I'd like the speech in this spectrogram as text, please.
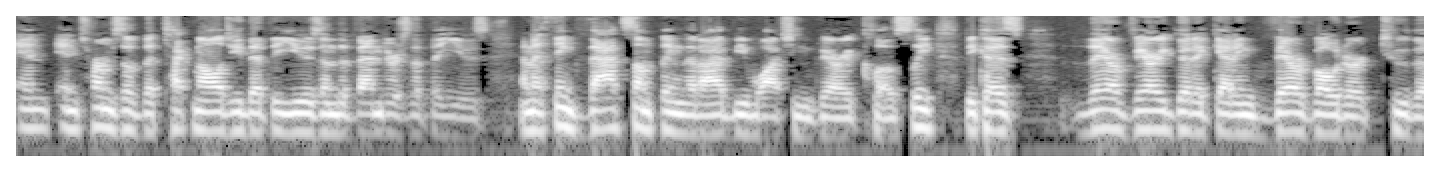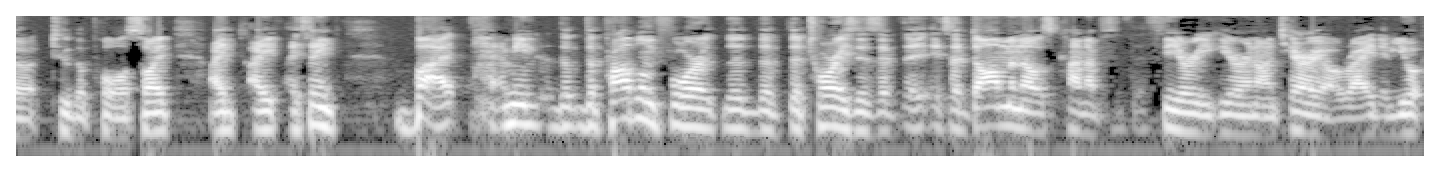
in, in terms of the technology that they use and the vendors that they use. And I think that's something that I'd be watching very closely because they are very good at getting their voter to the to the poll. So I I, I think, but I mean the, the problem for the, the, the Tories is if it's a dominoes kind of theory here in Ontario, right? If you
